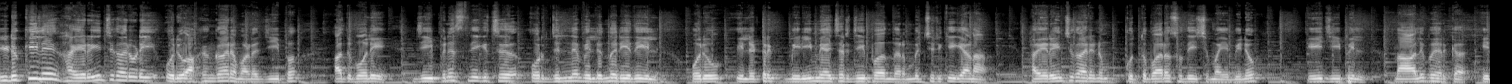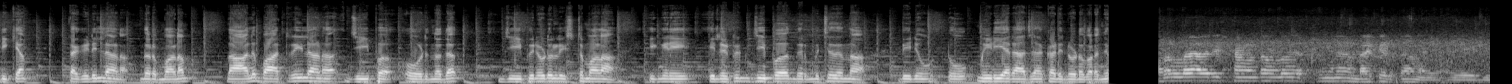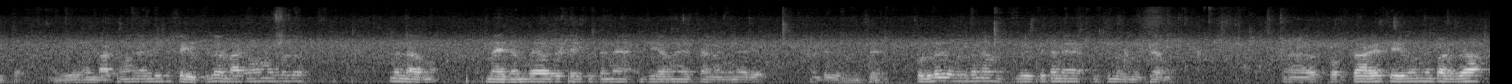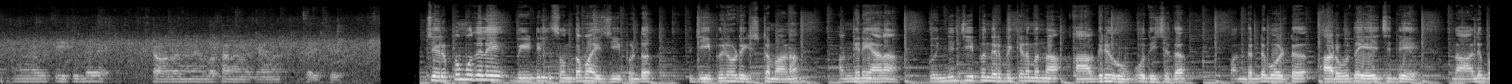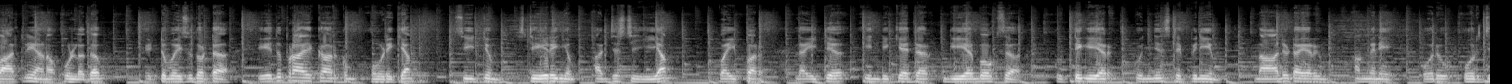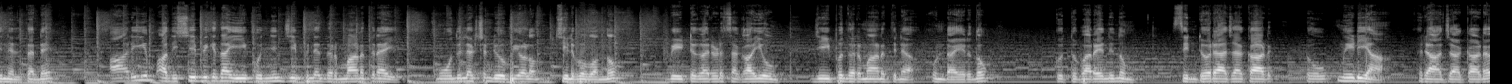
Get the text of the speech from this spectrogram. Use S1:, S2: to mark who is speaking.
S1: ഇടുക്കിയിലെ ഹൈറേഞ്ചുകാരുടെ ഒരു അഹങ്കാരമാണ് ജീപ്പ് അതുപോലെ ജീപ്പിനെ സ്നേഹിച്ച് ഒറിജിനലിനെ വെല്ലുന്ന രീതിയിൽ ഒരു ഇലക്ട്രിക് മിനി മേജർ ജീപ്പ് നിർമ്മിച്ചിരിക്കുകയാണ് ഹൈറേഞ്ചുകാരനും കുത്തുപാറ സ്വദേശിയുമായ ബിനു. ഈ ജീപ്പിൽ നാല് പേർക്ക് ഇരിക്കാം. തകിടിലാണ് നിർമ്മാണം. നാല് ബാറ്ററിയിലാണ് ജീപ്പ് ഓടുന്നത്. ജീപ്പിനോടുള്ള ഇഷ്ടമാണ് ഇങ്ങനെ ഇലക്ട്രിക് ജീപ്പ് നിർമ്മിച്ചതെന്ന് ബിനു ടോപ്പ് മീഡിയ രാജാക്കാടിനോട് പറഞ്ഞു.
S2: ഒരു ഇഷ്ടം കൊണ്ട് നമ്മൾ ഇങ്ങനെ ഉണ്ടാക്കിയെടുത്താൽ മതി എഴുതിയിട്ട് അത് ഉണ്ടാക്കണം വേണ്ടി ഒരു ഷേപ്പിൽ ഉണ്ടാക്കണം എന്നുള്ളൊരു ഇതുണ്ടായിരുന്നു. മേജറിന്റെ ഒരു ഷേപ്പിൽ തന്നെ ചെയ്യാമെന്ന് വെച്ചാണ് അങ്ങനെ ഒരു ഇത് നിർമ്മിച്ചത് ഫുള്ള് ഇവിടെ തന്നെ വീട്ടിൽ തന്നെ വെച്ച് നിർമ്മിച്ചതാണ്. പുറത്താകെ ചെയ്തെന്ന് പടുത ഷീറ്റിന്റെ കവർ അങ്ങനെയുള്ള സാധനങ്ങളൊക്കെയാണ് കഴിച്ചത്
S1: ചെറുപ്പം മുതലേ വീട്ടിൽ സ്വന്തമായി ജീപ്പുണ്ട്. ജീപ്പിനോട് ഇഷ്ടമാണ്. അങ്ങനെയാണ് കുഞ്ഞൻ ജീപ്പ് നിർമ്മിക്കണമെന്ന ആഗ്രഹവും ഉദിച്ചത്. പന്ത്രണ്ട് വോൾട്ട് അറുപത് ഏജിന്റെ നാല് ബാറ്ററിയാണ് ഉള്ളത്. എട്ട് വയസ്സ് തൊട്ട് ഏത് പ്രായക്കാർക്കും ഓടിക്കാം. സീറ്റും സ്റ്റീറിങ്ങും അഡ്ജസ്റ്റ് ചെയ്യാം. Wiper light indicator gear box കുട്ടി ഗിയർ കുഞ്ഞു സ്റ്റെപ്പിനിയും നാല് ടയറും അങ്ങനെ ഒരു ഒറിജിനൽ തന്നെ. ആരെയും അതിശയിപ്പിക്കുന്ന ഈ കുഞ്ഞൻ ജീപ്പിന്റെ നിർമ്മാണത്തിനായി മൂന്ന് ലക്ഷം രൂപയോളം ചിലവ് വന്നു. വീട്ടുകാരുടെ സഹായവും ജീപ്പ് നിർമ്മാണത്തിന് ഉണ്ടായിരുന്നു. കുത്തുപാറയിൽ നിന്നും സിൻഡോ രാജാക്കാട് ടോപ്പ് മീഡിയ രാജാക്കാട്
